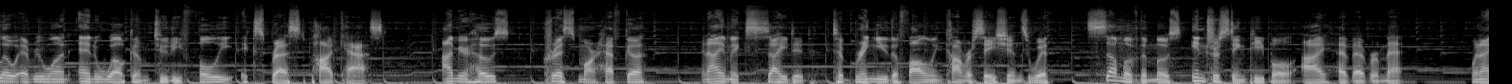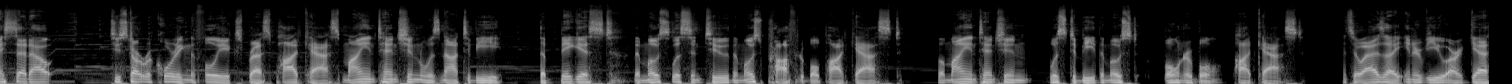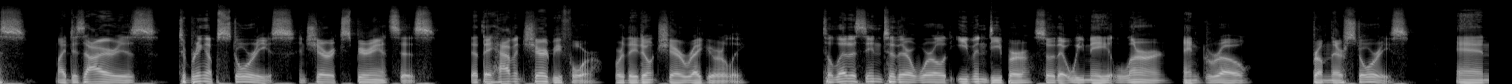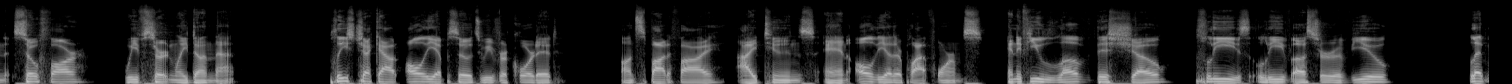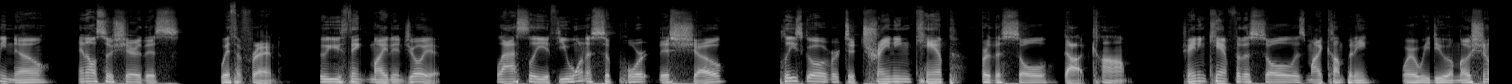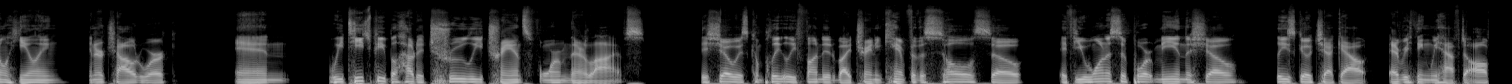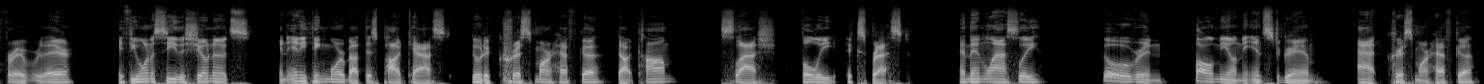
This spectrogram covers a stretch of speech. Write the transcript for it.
Hello, everyone, and welcome to the Fully Expressed podcast. I'm your host, Chris Marhefka, and I am excited to bring you the following conversations with some of the most interesting people I have ever met. When I set out to start recording the Fully Expressed podcast, my intention was not to be the biggest, the most listened to, the most profitable podcast, but my intention was to be the most vulnerable podcast. And so, as I interview our guests, my desire is to bring up stories and share experiences that they haven't shared before or they don't share regularly, to let us into their world even deeper so that we may learn and grow from their stories. And so far, we've certainly done that. Please check out all the episodes we've recorded on Spotify, iTunes, and all the other platforms. And if you love this show, please leave us a review. Let me know, and also share this with a friend who you think might enjoy it. Lastly, if you want to support this show, please go over to trainingcampforthesoul.com. Training Camp for the Soul is my company where we do emotional healing, inner child work, and we teach people how to truly transform their lives. This show is completely funded by Training Camp for the Soul. So if you want to support me in the show, please go check out everything we have to offer over there. If you want to see the show notes and anything more about this podcast, go to chrismarhefka.com slash fully expressed. And then lastly, go over and follow me on the Instagram at Chris Marhefka,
